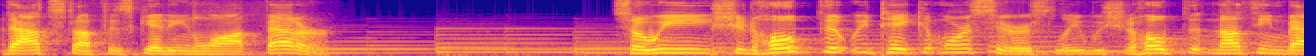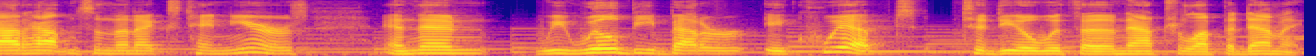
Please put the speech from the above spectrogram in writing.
that stuff is getting a lot better. So we should hope that we take it more seriously. We should hope that nothing bad happens in the next 10 years, and then we will be better equipped to deal with a natural epidemic.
